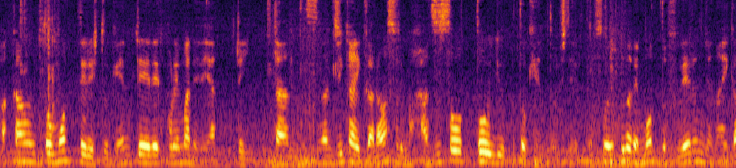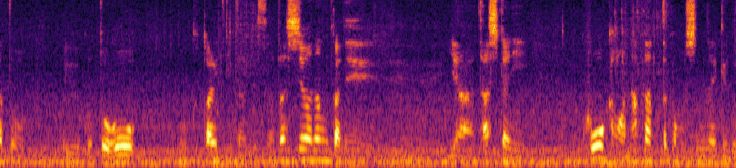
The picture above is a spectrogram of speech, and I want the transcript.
アカウントを持ってる人限定でこれまでやっていったんですが、次回からはそれも外そうということを検討していると。そういうことでもっと増えるんじゃないかということを書かれていたんですが、私はなんかね、いや、確かに効果はなかったかもしれないけど、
